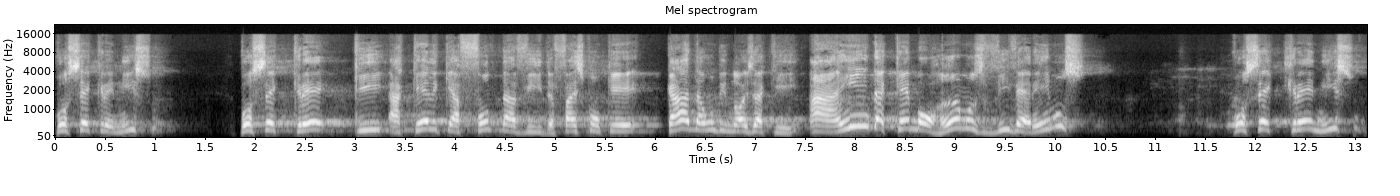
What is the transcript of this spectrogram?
você crê nisso? Você crê que aquele que é a fonte da vida faz com que cada um de nós aqui, ainda que morramos, viveremos? Você crê nisso?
